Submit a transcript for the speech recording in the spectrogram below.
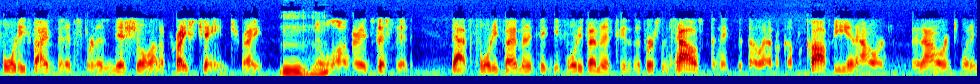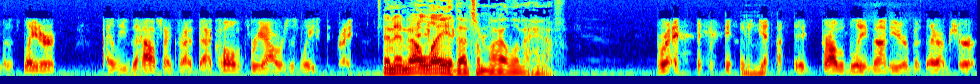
45 minutes for an initial on a price change. Right. Mm-hmm. No longer existed. That 45 minutes take me 45 minutes to get to the person's house. Then they sit down and have a cup of coffee. An hour, an hour and 20 minutes later, I leave the house, I drive back home. Three hours is wasted, right? And in L.A., that's a mile and a half. Right. Mm-hmm. yeah, it, probably not here, but there, I'm sure.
